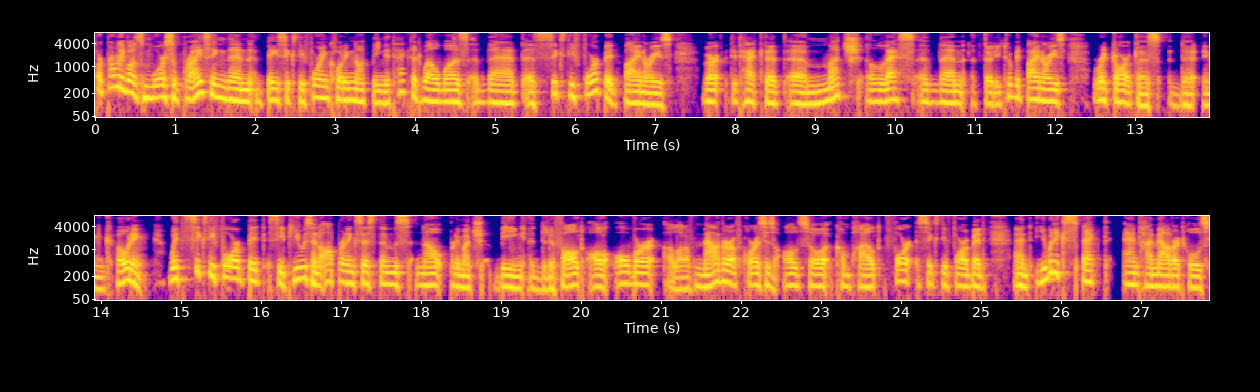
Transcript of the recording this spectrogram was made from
What probably was more surprising than base 64 encoding not being detected well was that 64-bit uh, binaries were detected uh, much less than 32-bit binaries, regardless the encoding. With 64-bit CPUs and operating systems now pretty much being the default all over, a lot of malware, of course, is also compiled for 64-bit, and you would expect anti-malware tools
